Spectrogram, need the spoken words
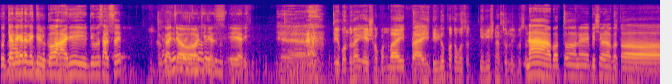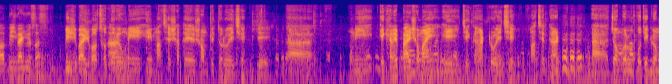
তো কেন কেন দেখি ক হাই রে ইউটিউবে ছাড়ছে আমি কই আচ্ছা ও ঠিক আছে এই আর। বন্ধুরা এই স্বপন ভাই প্রায় দীর্ঘ কত বছর? তিরিশ না চল্লিশ বছর? না বর্তমানে বেশি হয় বাইশ বছর। বিশ বাইশ বছর ধরে হ্যাঁ। উনি এই মাছের সাথে সম্পৃক্ত রয়েছে। জি। আহ, উনি এখানে প্রায় সময় এই যে ঘাট রয়েছে মাছের ঘাট জঙ্গল অতিক্রম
